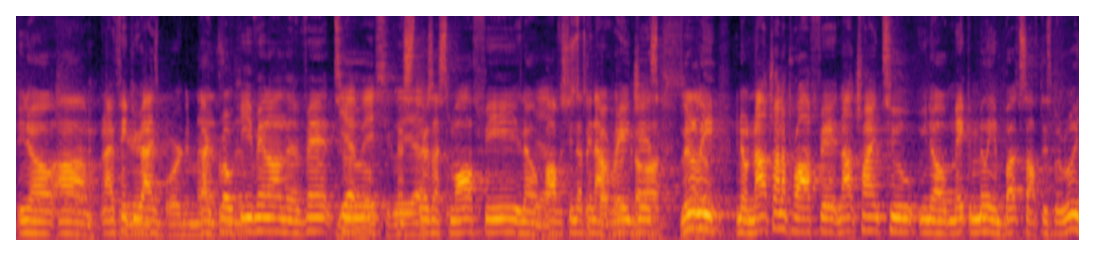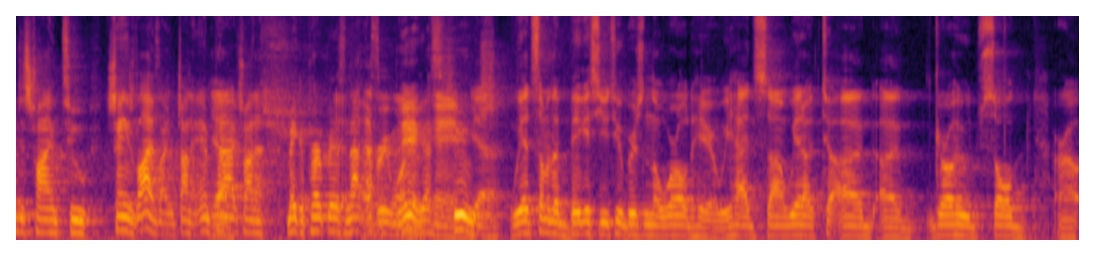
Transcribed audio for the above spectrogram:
You know, um, and I think you You're guys like broke it. even on the event too. Yeah, basically, There's, yeah. there's a small fee. You know, Yeah, obviously nothing cover outrageous. costs, Literally, yeah. you know, not trying to profit, not trying to you know make a million bucks off this, but really just trying to change lives. Like trying to impact, Yeah. trying to make a purpose, and that, that's everyone big. That's came. huge. Yeah, we had some of the biggest YouTubers in the world here. We had some. We had a, t- a, a girl who sold, or a,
